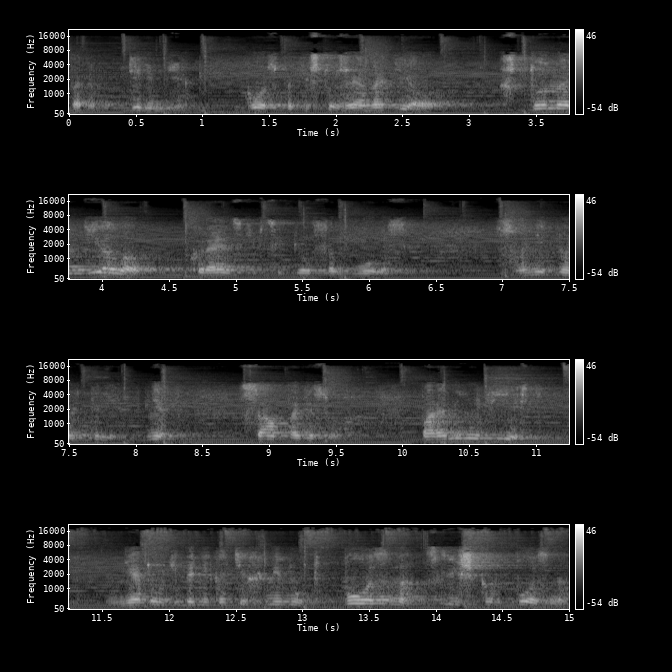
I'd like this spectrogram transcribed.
в этом дерьме. Господи, что же я наделал? Что наделал? Украинский вцепился в волосы. Звонит 03. Нет, сам повезу. Пара минут есть. Нет у тебя никаких минут. Поздно, слишком поздно.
